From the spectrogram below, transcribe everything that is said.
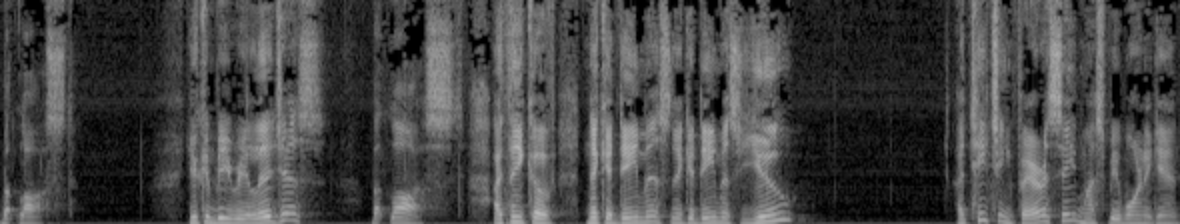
but lost. You can be religious but lost. I think of Nicodemus. Nicodemus, you, a teaching Pharisee, must be born again.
